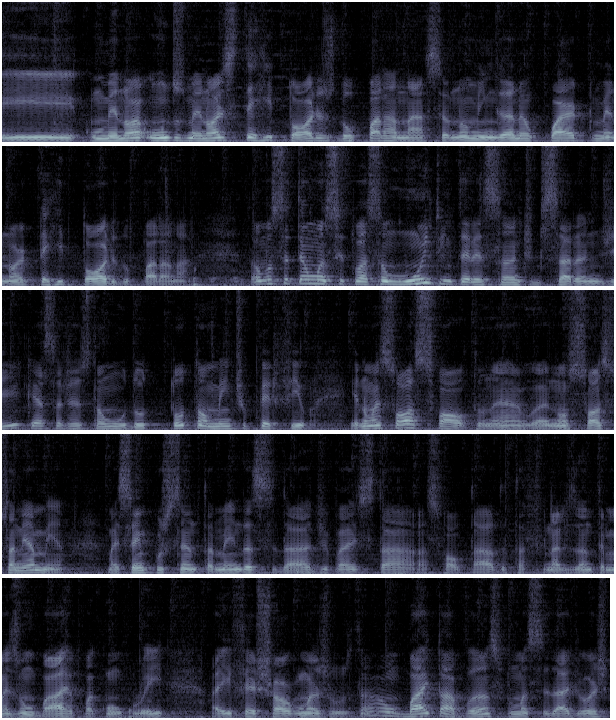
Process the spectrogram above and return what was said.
e com menor, um dos menores territórios do Paraná. Se eu não me engano, é o quarto menor território do Paraná. Então você tem uma situação muito interessante de Sarandi, que essa gestão mudou totalmente o perfil. E não é só asfalto, né? não só saneamento, mas 100% também da cidade vai estar asfaltado, está finalizando, tem mais um bairro para concluir, aí fechar algumas ruas. Então é um baita avanço para uma cidade hoje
